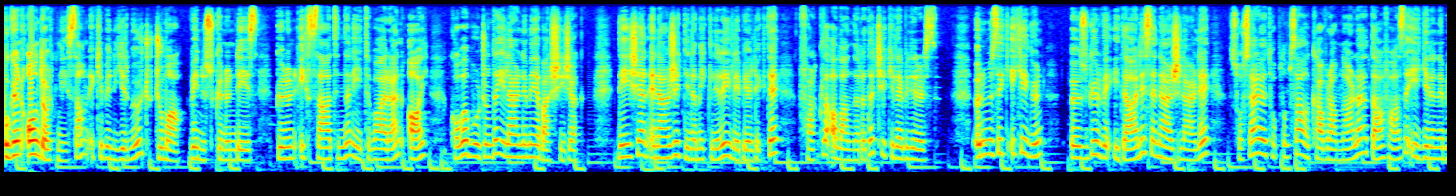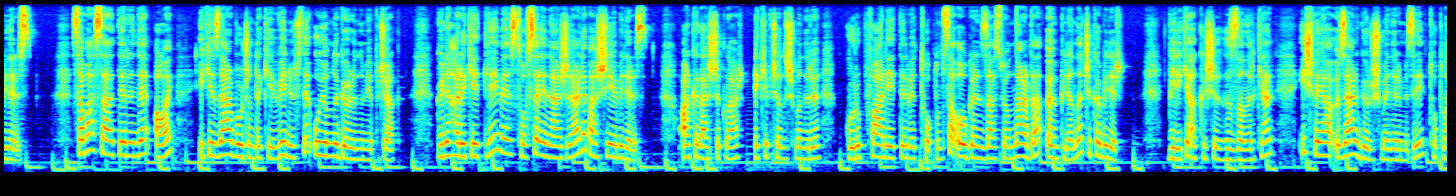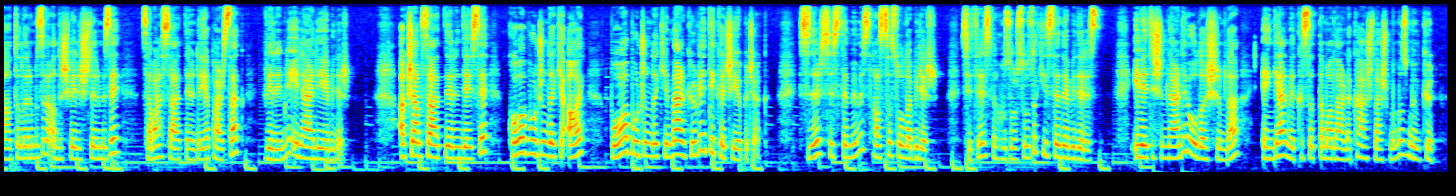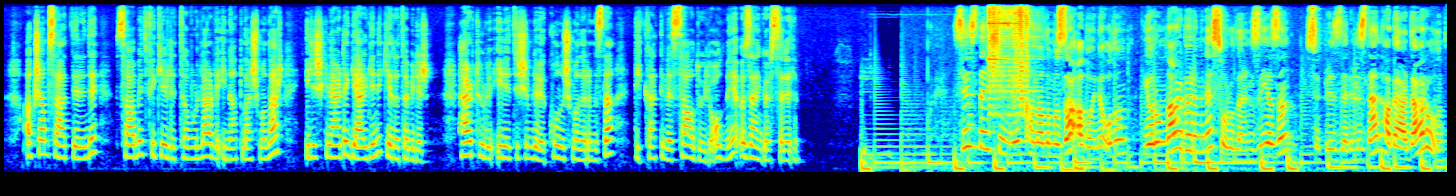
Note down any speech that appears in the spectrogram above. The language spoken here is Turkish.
Bugün 14 Nisan 2023 Cuma Venüs günündeyiz. Günün ilk saatinden itibaren Ay Kova burcunda ilerlemeye başlayacak. Değişen enerji dinamikleriyle birlikte farklı alanlara da çekilebiliriz. Önümüzdeki iki gün özgür ve idealist enerjilerle sosyal ve toplumsal kavramlarla daha fazla ilgilenebiliriz. Sabah saatlerinde Ay, İkizler Burcu'ndaki Venüs'le uyumlu görünüm yapacak. Güne hareketli ve sosyal enerjilerle başlayabiliriz. Arkadaşlıklar, ekip çalışmaları, grup faaliyetleri ve toplumsal organizasyonlar da ön plana çıkabilir. Bilgi akışı hızlanırken iş veya özel görüşmelerimizi, toplantılarımızı ve alışverişlerimizi sabah saatlerinde yaparsak verimli ilerleyebilir. Akşam saatlerinde ise Kova burcundaki Ay, Boğa burcundaki Merkürle dik açı yapacak. Sinir sistemimiz hassas olabilir. Stres ve huzursuzluk hissedebiliriz. İletişimlerde ve ulaşımda engel ve kısıtlamalarla karşılaşmamız mümkün. Akşam saatlerinde sabit fikirli tavırlar ve inatlaşmalar ilişkilerde gerginlik yaratabilir. Her türlü iletişimde ve konuşmalarımızda dikkatli ve sağduyulu olmaya özen gösterelim. Siz de şimdi kanalımıza abone olun, yorumlar bölümüne sorularınızı yazın, sürprizlerimizden haberdar olun.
